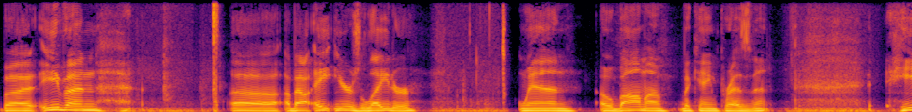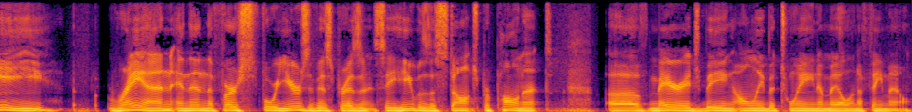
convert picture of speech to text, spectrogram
But even uh, about eight years later, when Obama became president, he ran, and then the first four years of his presidency, he was a staunch proponent of marriage being only between a male and a female.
